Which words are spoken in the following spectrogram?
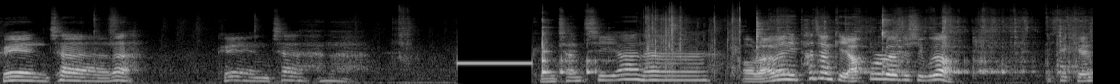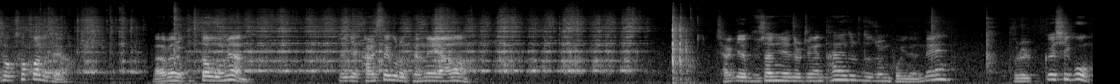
괜찮아, 괜찮아. 괜찮지 않아. 어, 라면이 타지 않게 약불로 해주시고요. 이렇게 계속 섞어주세요. 라면을 굽다 보면 이렇게 갈색으로 변해요. 잘게 부셔진 애들 중엔 탄 애들도 좀 보이는데 불을 끄시고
